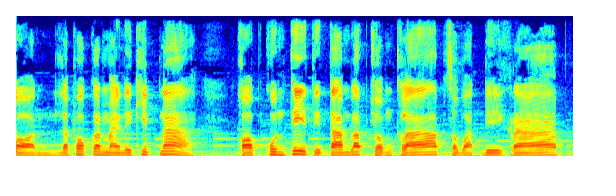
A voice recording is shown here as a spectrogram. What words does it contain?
ก่อน แล้วพบกันใหม่ในคลิปหน้า ขอบคุณที่ติดตามรับชมครับ สวัสดีครับ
